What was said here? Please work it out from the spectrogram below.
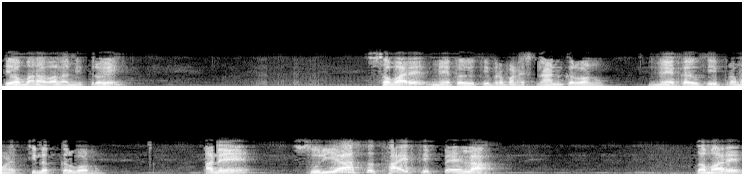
તેવા મારા વાલા મિત્રોએ સવારે મેં કહ્યું તે પ્રમાણે સ્નાન કરવાનું મેં કહ્યું તે પ્રમાણે તિલક કરવાનું. અને સૂર્યાસ્ત થાય તે પહેલા તમારે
